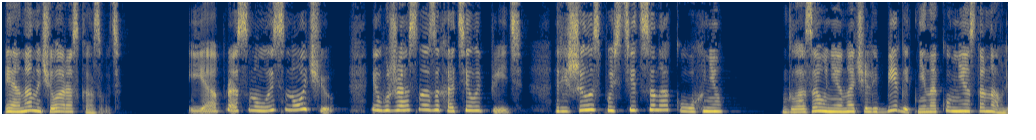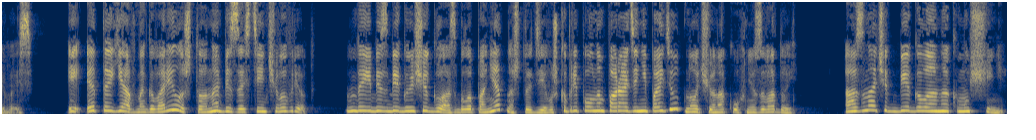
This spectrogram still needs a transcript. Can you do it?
и она начала рассказывать. «Я проснулась ночью и ужасно захотела пить. Решила спуститься на кухню». Глаза у нее начали бегать, ни на ком не останавливаясь. И это явно говорило, что она беззастенчиво врет. Да и без бегающих глаз было понятно, что девушка при полном параде не пойдет ночью на кухню за водой. А значит, бегала она к мужчине.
